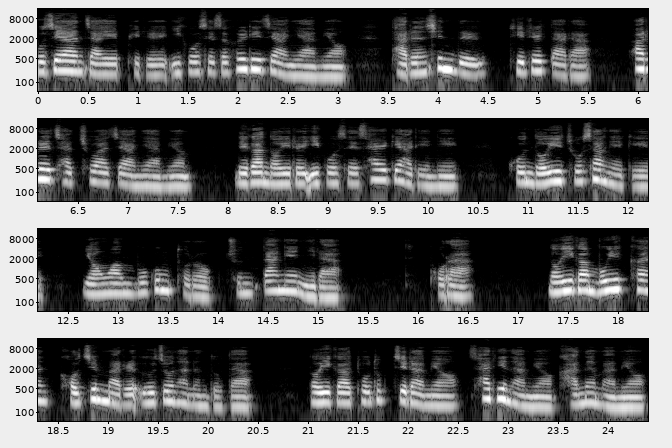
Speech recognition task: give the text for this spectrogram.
무죄한 자의 피를 이곳에서 흘리지 아니하며 다른 신들 뒤를 따라 화를 자초하지 아니하면 내가 너희를 이곳에 살게 하리니 곧 너희 조상에게 영원 무궁토록 준 땅에니라. 보라, 너희가 무익한 거짓말을 의존하는도다. 너희가 도둑질하며 살인하며 간음하며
